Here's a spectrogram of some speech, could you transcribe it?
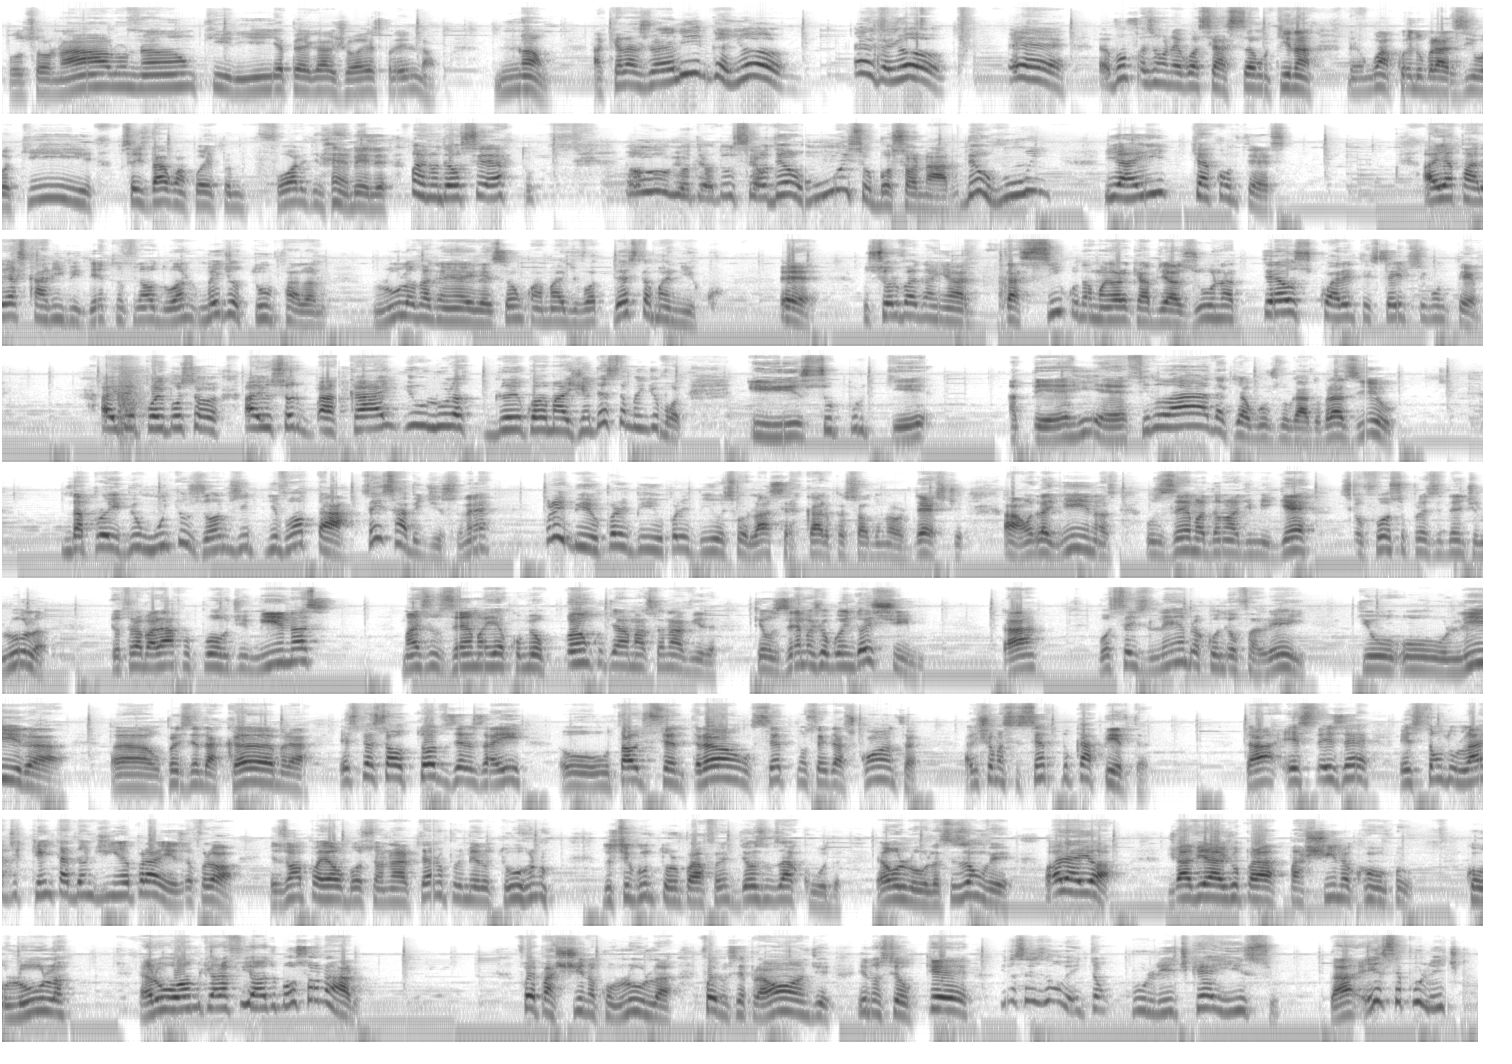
Bolsonaro não queria pegar joias para ele, não. Não. Aquela joia ali ganhou. É, ganhou. É, vamos fazer uma negociação aqui na alguma coisa no Brasil aqui. Vocês dão alguma coisa para mim fora, é, beleza. Mas não deu certo. Oh, meu Deus do céu, deu ruim, seu Bolsonaro, deu ruim. E aí, o que acontece? Aí aparece Carinho Vidente no final do ano, no mês de outubro, falando: Lula vai ganhar a eleição com a mais de voto desse tamanico. É, o senhor vai ganhar das 5 da manhã que abrir as urnas até os 46 do segundo tempo. Aí depois Bolsonaro, aí o senhor cai e o Lula ganha com a magia desse tamanho de voto. Isso porque a PRF, lá daqui a alguns lugares do Brasil, ainda proibiu muitos ônibus de, de votar. Vocês sabem disso, né? Proibiu, proibiu, proibiu. Eles foram lá, cercar o pessoal do Nordeste, ah, lá em Minas, o Zema dando uma de Miguel. Se eu fosse o presidente Lula, eu trabalhava pro povo de Minas mas o Zema ia comer o panco de armação na vida, porque o Zema jogou em dois times, tá? Vocês lembram quando eu falei que o, o Lira, uh, o presidente da Câmara, esse pessoal, todos eles aí, o, o tal de Centrão, Centro não sei das contas, ali chama-se Centro do Capeta, tá? Eles, eles, é, eles estão do lado de quem tá dando dinheiro para eles. Eu falei, ó, eles vão apoiar o Bolsonaro até no primeiro turno, do segundo turno para frente, Deus nos acuda. É o Lula, vocês vão ver. Olha aí, ó, já viajou para a China com com Lula. Era o homem que era fiel do Bolsonaro. Foi para a China com Lula, foi não sei para onde, e não sei o quê. E vocês vão ver. Então, política é isso. Tá? Esse é política.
